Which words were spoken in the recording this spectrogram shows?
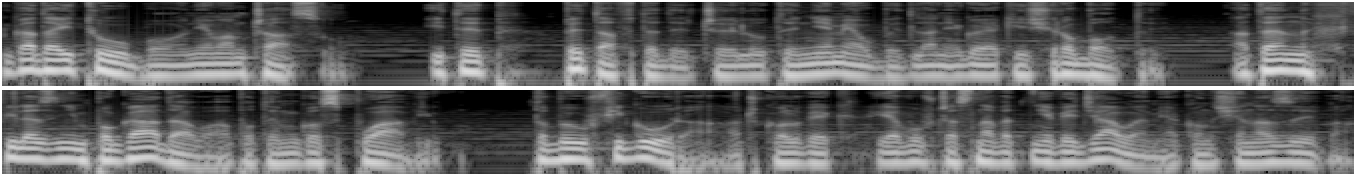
gadaj tu, bo nie mam czasu. I typ pyta wtedy, czy Luty nie miałby dla niego jakiejś roboty. A ten chwilę z nim pogadał, a potem go spławił. To był figura, aczkolwiek ja wówczas nawet nie wiedziałem, jak on się nazywa.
